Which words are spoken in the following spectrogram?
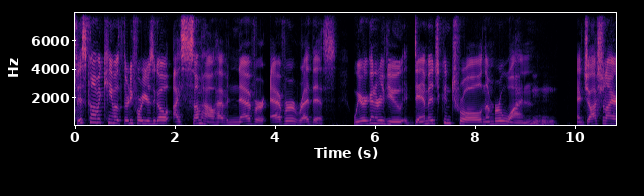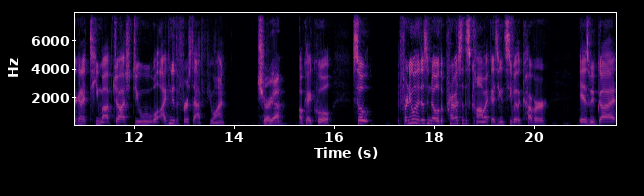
this comic came out 34 years ago. I somehow have never ever read this. We're gonna review Damage Control number one, hmm and Josh and I are gonna team up. Josh, do well. I can do the first half if you want. Sure, yeah. Okay, cool. So, for anyone that doesn't know, the premise of this comic, as you can see by the cover, is we've got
